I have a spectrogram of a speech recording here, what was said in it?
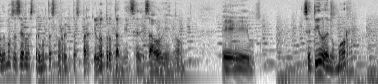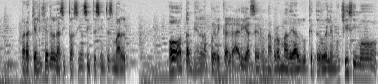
podemos hacer las preguntas correctas para que el otro también se desahogue, ¿no? Eh, sentido del humor, para que aligere la situación si te sientes mal o también la puede cagar y hacer una broma de algo que te duele muchísimo.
